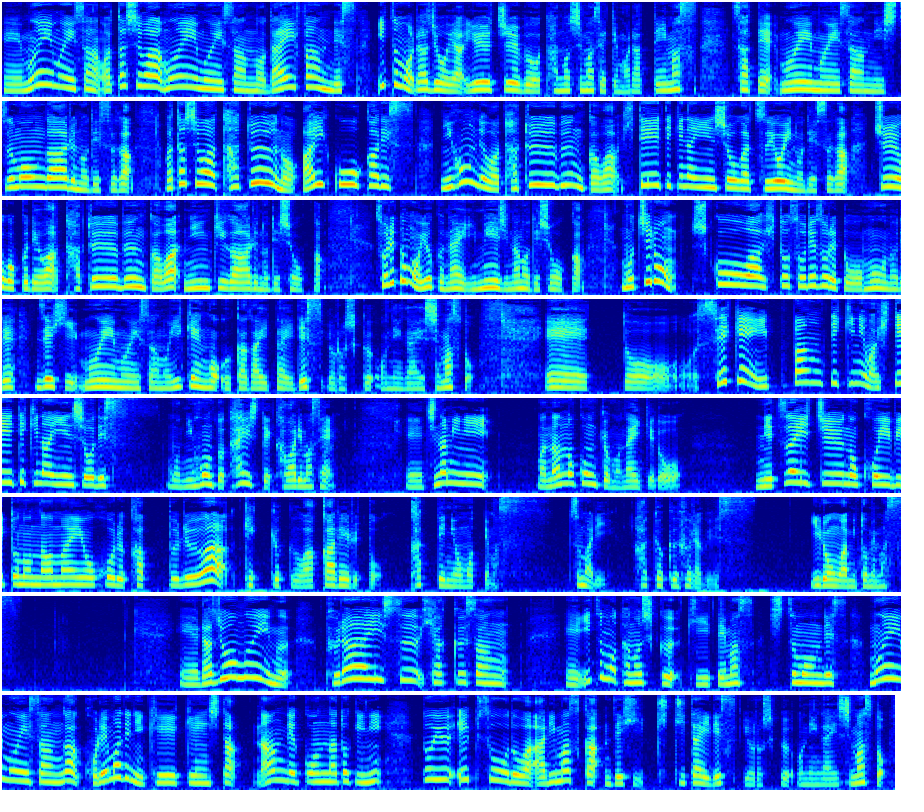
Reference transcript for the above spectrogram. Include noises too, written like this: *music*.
えー、むいむいさん、私はむいむいさんの大ファンです。いつもラジオや YouTube を楽しませてもらっています。さて、むいむいさんに質問があるのですが、私はタトゥーの愛好家です。日本ではタトゥー文化は否定的な印象が強いのですが、中国ではタトゥー文化は人気があるのでしょうか？それとも良くないイメージなのでしょうか？もちろん思考は人それぞれと思うのでぜひムイムイさんの意見を伺いたいです。よろしくお願いしますと。えー、っと世間一般的には否定的な印象です。もう日本と大して変わりません、えー、ちなみに、まあ、何の根拠もないけど熱愛中の恋人の名前を彫るカップルは結局別れると勝手に思ってます。つまり破局フラグです。異論は認めます。えー、ラジオムイムプライス103えー、いつも楽しく聞いてます。質問です。むいむいさんがこれまでに経験したなんでこんな時にというエピソードはありますか？ぜひ聞きたいです。よろしくお願いしますと。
